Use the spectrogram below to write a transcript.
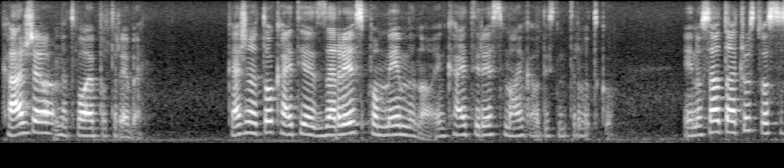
kažejo na tvoje potrebe. Kaže na to, kaj ti je zares pomembno in kaj ti res manjka v tistem trenutku. In vsa ta čustva so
